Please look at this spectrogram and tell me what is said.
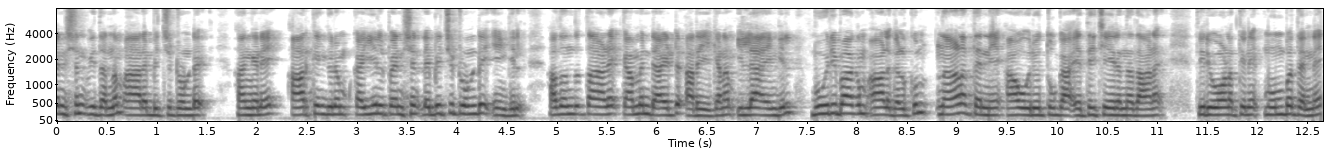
പെൻഷൻ വിതരണം ആരംഭിച്ചിട്ടുണ്ട്. അങ്ങനെ ആർക്കെങ്കിലും കയ്യിൽ പെൻഷൻ ലഭിച്ചിട്ടുണ്ട് എങ്കിൽ അതൊന്ന് താഴെ കമന്റായിട്ട് അറിയിക്കണം. ഇല്ല എങ്കിൽ ഭൂരിഭാഗം ആളുകൾക്കും നാളെ തന്നെ ആ ഒരു തുക എത്തിച്ചേരുന്നതാണ്. തിരുവോണത്തിന് മുമ്പ് തന്നെ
